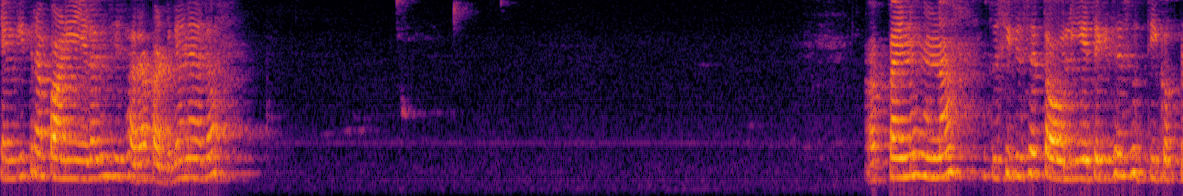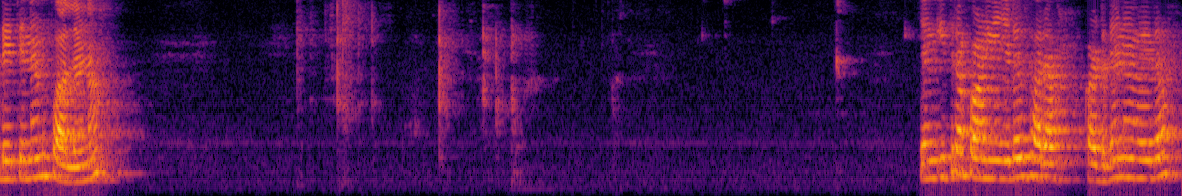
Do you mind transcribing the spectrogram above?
ਚੰਗੀ ਤਰ੍ਹਾਂ ਪਾਣੀ ਜਿਹੜਾ ਤੁਸੀਂ ਸਾਰਾ ਕੱਢ ਦੇਣਾ ਇਹਦਾ। ਆਪਾਂ ਇਹਨੂੰ ਹੁਣ ਨਾ, ਤੁਸੀਂ ਕਿਸੇ ਤੌਲੀਏ ਤੇ, ਕਿਸੇ ਸੂਤੀ ਕੱਪੜੇ ਤੇ ਇਹਨਾਂ ਨੂੰ ਪਾ ਲੈਣਾ। ਚੰਗੀ ਤਰ੍ਹਾਂ ਪਾਣੀ ਹੈ ਜਿਹੜਾ ਸਾਰਾ, ਕੱਢ ਦੇਣਾ ਇਹਦਾ।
